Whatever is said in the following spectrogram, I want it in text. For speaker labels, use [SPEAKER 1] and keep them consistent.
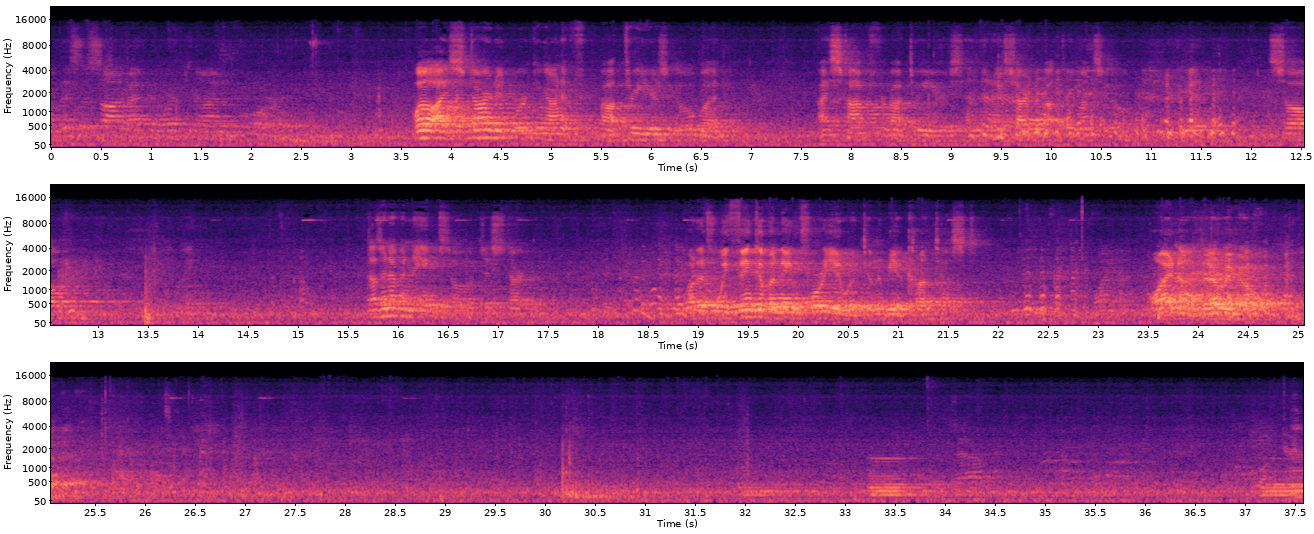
[SPEAKER 1] Um, this is a song I've been working on for.
[SPEAKER 2] Well, I started working on it about three years ago, but I stopped for about two years, and then I started about three months ago. again. So, wait. doesn't have a name, so it just start.
[SPEAKER 3] What if we think of a name for you, can it be a contest? Why not? There we go. Amen.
